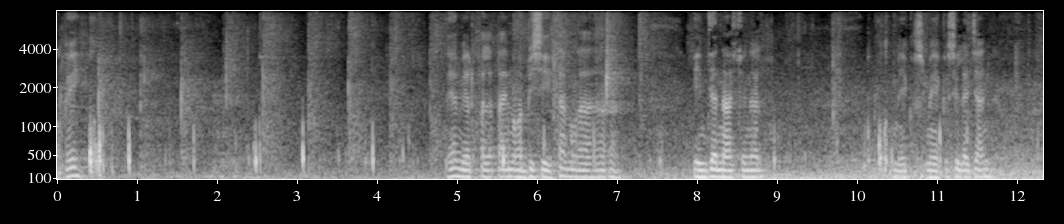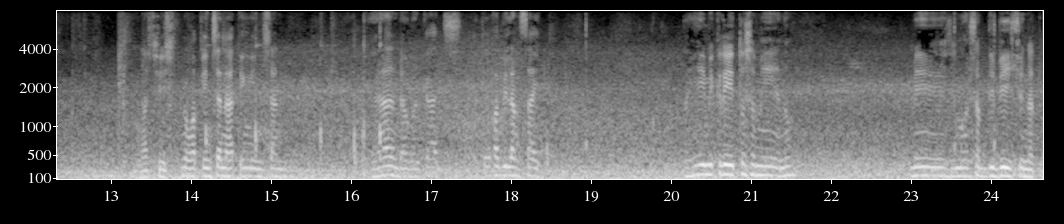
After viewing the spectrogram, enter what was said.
Okay? Ayan, meron pala tayong mga bisita, mga Indian National. Mekos-mekos sila dyan. Mga sis, mga pinsan nating insan. Ayan, double cuts. Ito yung kabilang side. Tahimik rito sa may ano, may mga subdivision na to.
